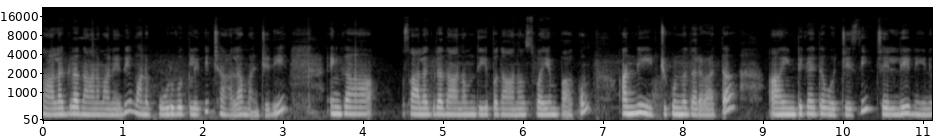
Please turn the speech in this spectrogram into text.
సాలగ్ర దానం అనేది మన పూర్వీకులకి చాలా మంచిది. ఇంకా సాలగ్ర దానం దీపదానం స్వయం పాకం అన్నీ ఇచ్చుకున్న తర్వాత ఆ ఇంటికైతే వచ్చేసి చెల్లి నేను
